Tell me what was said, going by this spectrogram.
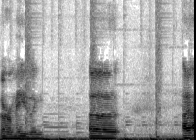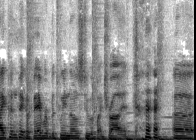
are amazing. Uh, I I couldn't pick a favorite between those two if I tried. Uh,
